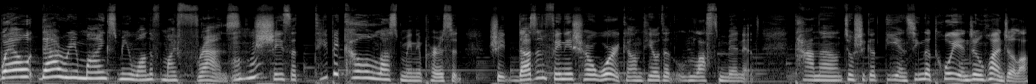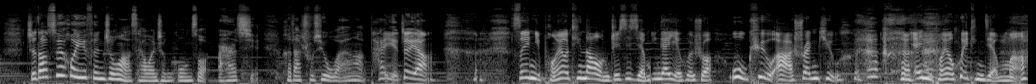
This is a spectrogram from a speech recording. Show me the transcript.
Well, that reminds me one of my friends. She's a typical last minute person. She doesn't finish her work until the last minute. 她呢就是个典型的拖延症患者了，直到最后一分钟啊才完成工作，而且和她出去玩啊，她也这样。所以你朋友听到我们这期节目，应该也会说勿 Q 啊，栓 Q。哎，你朋友会听节目吗？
